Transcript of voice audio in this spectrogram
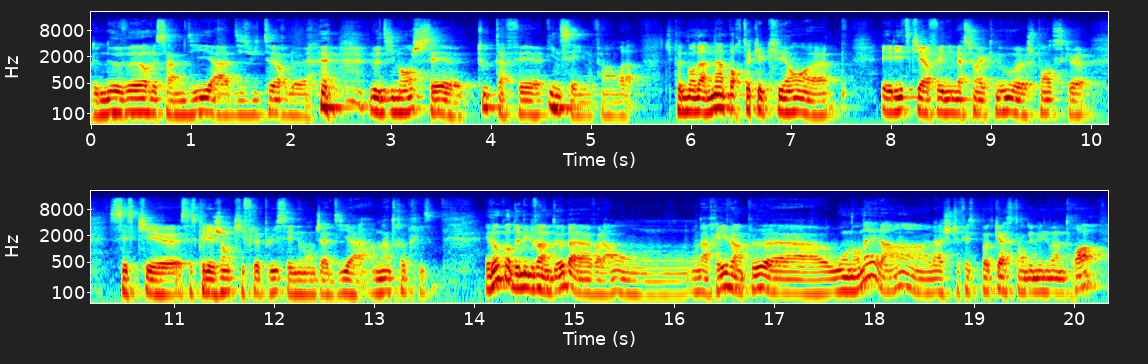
de 9h le samedi à 18h le, le dimanche. C'est tout à fait insane. Enfin voilà, tu peux demander à n'importe quel client euh, élite qui a fait une immersion avec nous. je pense que c'est ce, qui est, c'est ce que les gens kiffent le plus et nous l'ont déjà dit à, à maintes reprises. Et donc en 2022, bah, voilà, on, arrive un peu à où on en est là. Hein. Là, je te fais ce podcast en 2023.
